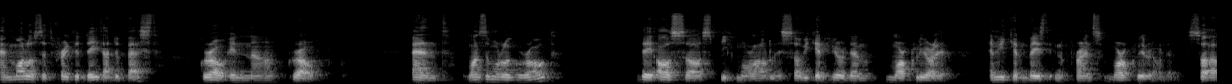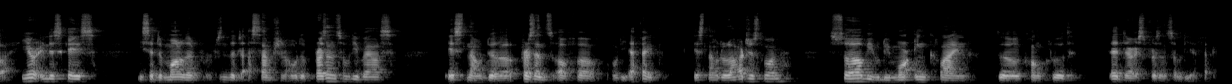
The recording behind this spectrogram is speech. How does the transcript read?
and models that predict the data the best grow in uh, grow. And once the model grows, they also speak more loudly, so we can hear them more clearly, and we can base the inference more clearly on them. So here in this case, we said the model that represented the assumption of the presence of the bias is now the presence of, uh, of the effect is now the largest one. So we would be more inclined to conclude that there is presence of the effect.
